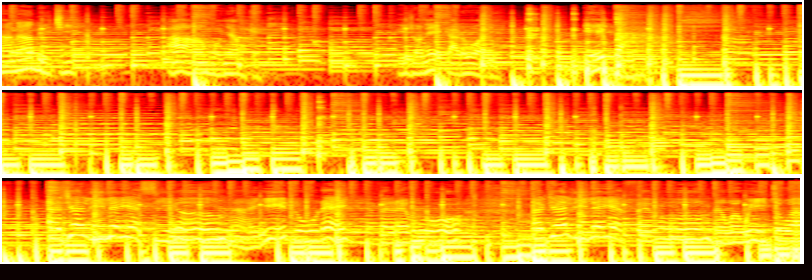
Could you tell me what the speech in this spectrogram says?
Nanabeji Aambonyamke Ijonekaruoye Epa Galilei FM na wawitwa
